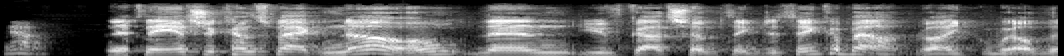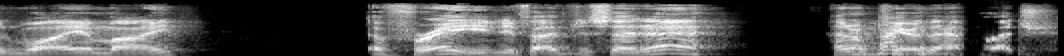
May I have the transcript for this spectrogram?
Yeah. If the answer comes back no, then you've got something to think about. Like, well, then why am I afraid if I've just said, eh, I don't care that much?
